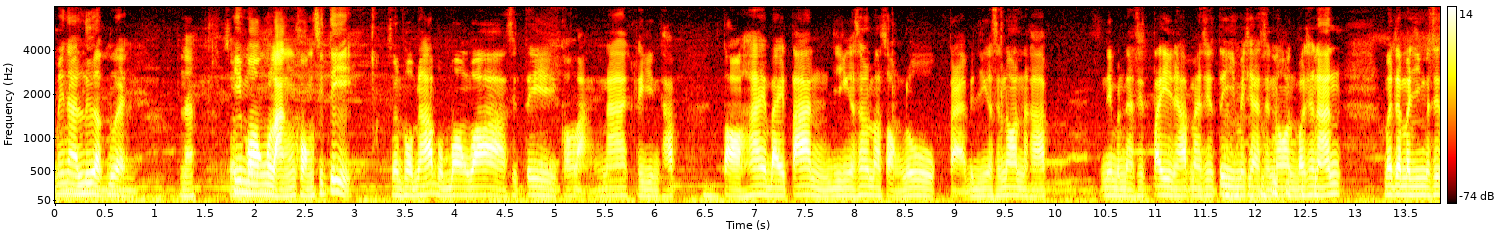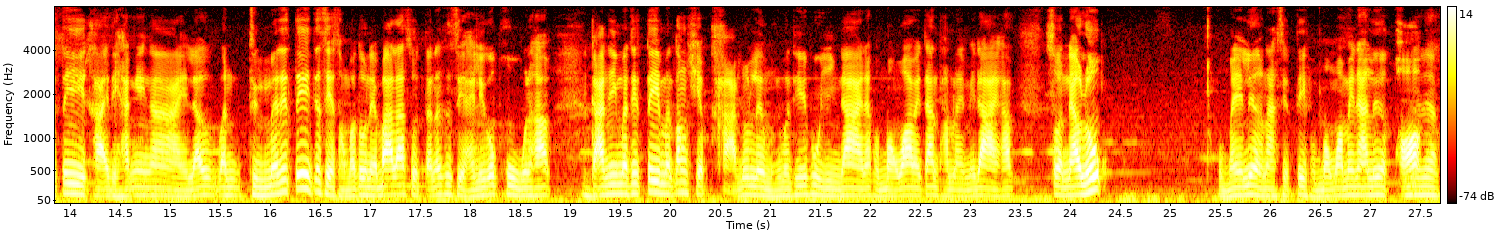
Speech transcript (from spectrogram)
ไม่น่าเลือกด้วยนะส่วนพี่ผมมองหลังของซิตี้ ส่วนผมนะครับผมมองว่าซิตี้กองหลังหน้าคลีนครับ ต่อให้ไบรตันยิงอาร์เซนอลมา 2 ลูก แต่เป็นยิงอาร์เซนอลนะครับ นี่มันแมนซิตี้นะครับแมนซิตี้ไม่ใช่อาร์เซนอลเพราะฉะนั้นมันจะมายิงแมนซิตี้ขายดิฮัทง่ายๆ แล้วมันถึงแมนซิตี้จะเสีย 2 ประตูในบ้านล่าสุด แต่นั่นคือเสียให้ลิเวอร์พูลนะครับอืมการยิงแมนซิตี้มันต้องเฉียบขาดรวดเร็วเหมือนวันที่ลิเวอร์พูลยิงได้นะ ผมมองว่าไบรตันทำอะไรไม่ได้ครับ ส่วนแนวลุก ผมไม่ได้เลือกนะซิตี้ผมมองว่าไม่น่าเลือกเพราะไม่ลือก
